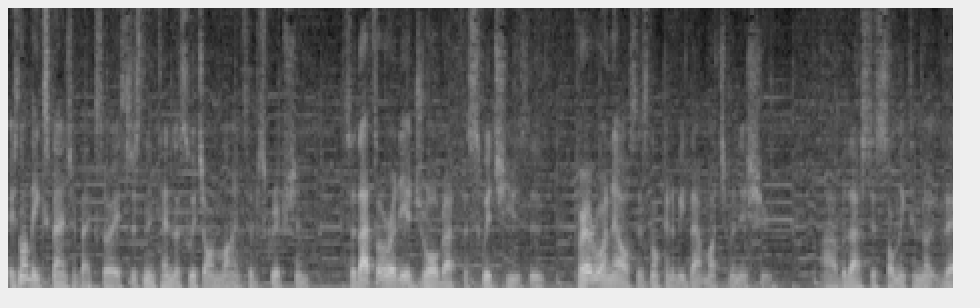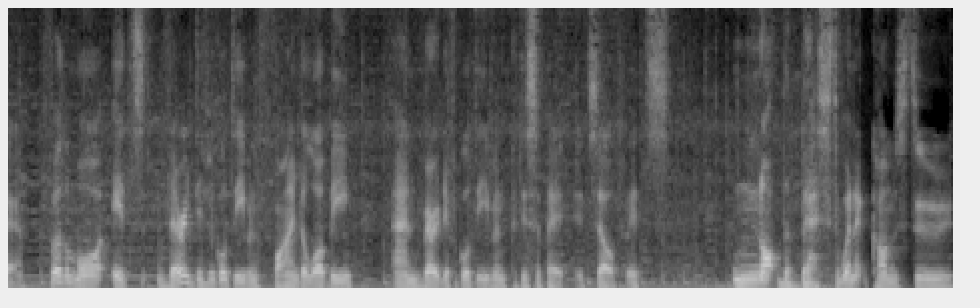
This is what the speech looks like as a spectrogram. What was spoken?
It's not the expansion pack, sorry, it's just Nintendo Switch Online subscription. So that's already a drawback for Switch users. For everyone else, it's not going to be that much of an issue. Uh, but that's just something to note there. Furthermore, it's very difficult to even find a lobby and very difficult to even participate itself. It's not the best when it comes to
